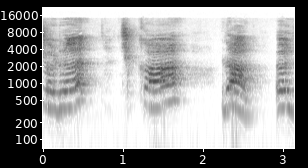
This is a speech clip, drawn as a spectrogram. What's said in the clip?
dışarı çıkarak öz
